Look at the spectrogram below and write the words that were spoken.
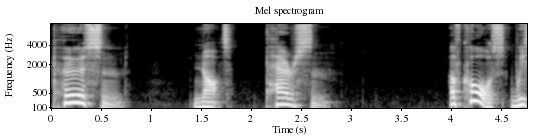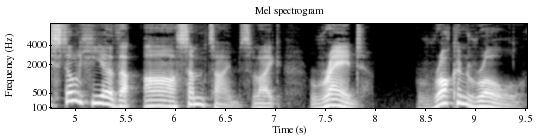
Person, not person. Of course, we still hear the R sometimes, like red, rock and roll,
